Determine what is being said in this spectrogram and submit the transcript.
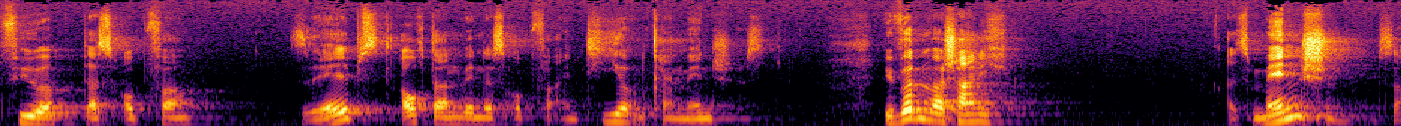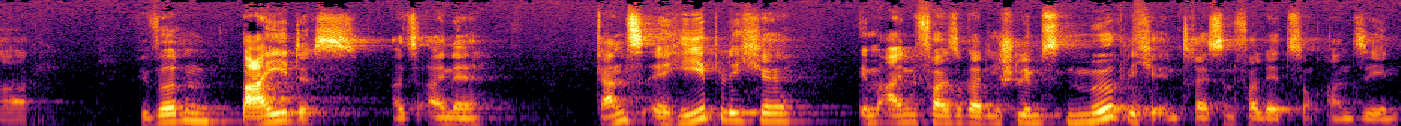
für das Opfer selbst, auch dann, wenn das Opfer ein Tier und kein Mensch ist. Wir würden wahrscheinlich als Menschen sagen, wir würden beides als eine ganz erhebliche, im einen Fall sogar die schlimmsten mögliche Interessenverletzung ansehen,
